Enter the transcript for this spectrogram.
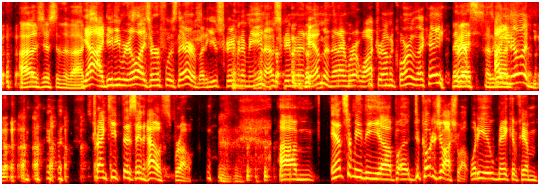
I was just in the back. Yeah, I didn't even realize Irf was there, but he was screaming at me and I was screaming at him. And then I walked around the corner. I was like, hey, Hey Irf, guys, how's it how going? you doing? Let's try and keep this in house, bro. Um, answer me the uh, Dakota Joshua. What do you make of him?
